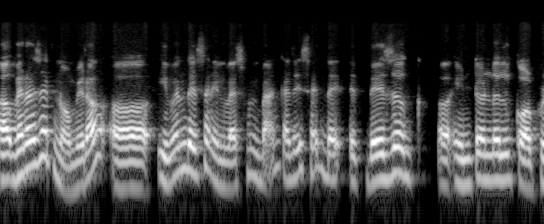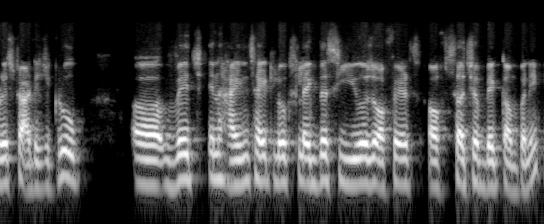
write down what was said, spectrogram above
Uh, when I was at Nomura, uh, even there's an investment bank, as I said, there's a uh, internal corporate strategy group, uh, which in hindsight looks like the CEO's office of such a big company.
